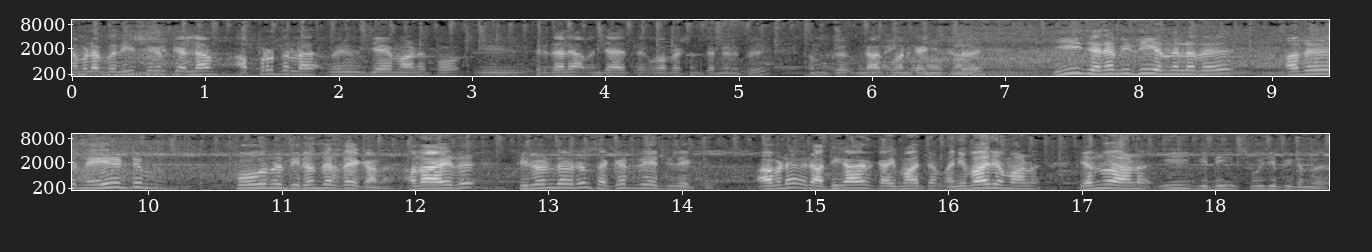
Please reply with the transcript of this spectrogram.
നമ്മുടെ പ്രതീക്ഷകൾക്കെല്ലാം അപ്പുറത്തുള്ള ഒരു വിജയമാണ് ഇപ്പോൾ ഈ ത്രിതല പഞ്ചായത്ത് കോർപ്പറേഷൻ തെരഞ്ഞെടുപ്പിൽ നമുക്ക് ഉണ്ടാക്കുവാൻ കഴിഞ്ഞിട്ടുള്ളത്. ഈ ജനവിധി എന്നുള്ളത് അത് നേരിട്ട് പോകുന്നത് തിരുവനന്തപുരത്തേക്കാണ്. അതായത് തിരുവനന്തപുരം സെക്രട്ടേറിയറ്റിലേക്ക് അവിടെ ഒരു അധികാര കൈമാറ്റം അനിവാര്യമാണ് എന്നതാണ് ഈ വിധി സൂചിപ്പിക്കുന്നത്.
